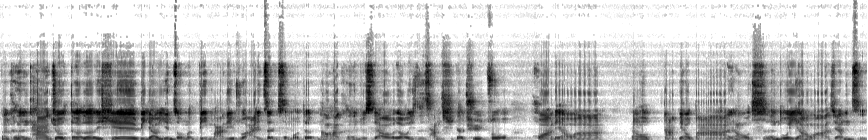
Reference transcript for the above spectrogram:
那可能他就得了一些比较严重的病嘛，例如说癌症什么的，然后他可能就是要要一直长期的去做化疗啊，然后打标靶啊，然后吃很多药啊这样子，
